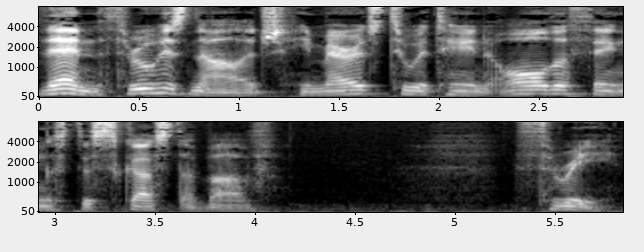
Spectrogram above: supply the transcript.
Then, through his knowledge, he merits to attain all the things discussed above. 3.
